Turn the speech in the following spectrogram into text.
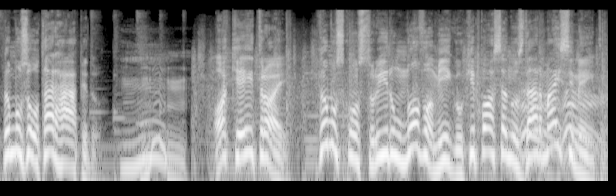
Vamos voltar rápido. Ok, Troy. Vamos construir um novo amigo que possa nos dar mais cimento.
